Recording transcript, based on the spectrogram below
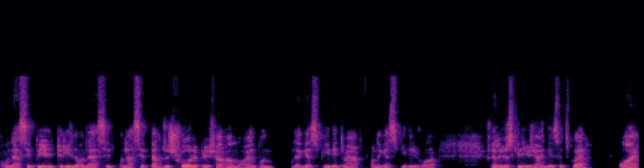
on a assez payé le prix, on, a assez, on a assez perdu de choix de pêcheurs en Montréal, on a gaspillé des drafts, on a gaspillé des joueurs. Je voudrais juste que les gens disent, tu quoi, Ouais.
